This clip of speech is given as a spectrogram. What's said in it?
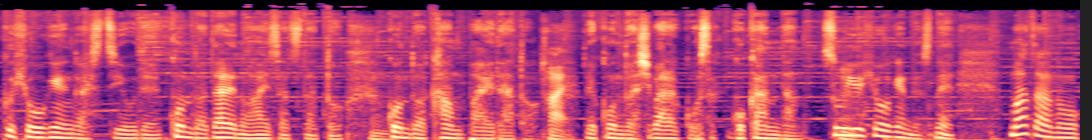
く表現が必要で今度は誰の挨拶だと、うん、今度は乾杯だと、はい、で今度はしばらくご歓談そういう表現ですね。まずあの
